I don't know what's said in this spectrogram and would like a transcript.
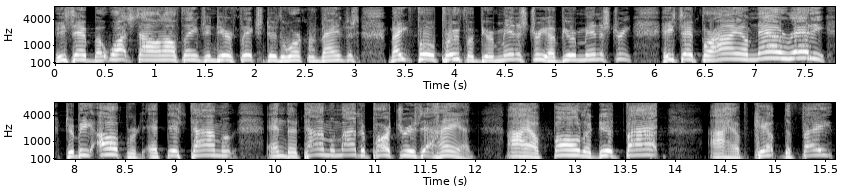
He said, But watch thou in all things in dear affliction do the work of evangelists. Make full proof of your ministry, of your ministry. He said, For I am now ready to be offered at this time, of, and the time of my departure is at hand. I have fought a good fight. I have kept the faith.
